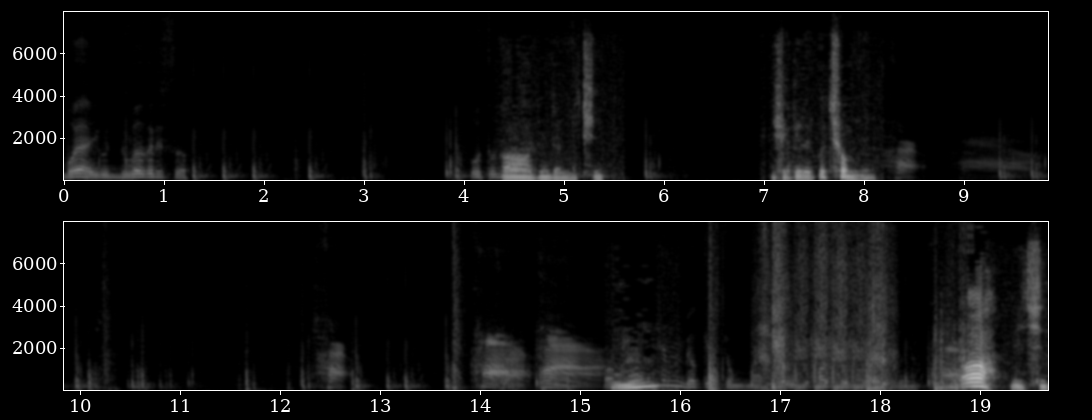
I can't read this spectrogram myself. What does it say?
뭐야, 이거 누가 그랬어? 어떤 아, 놈이야? 진짜 미친. 이 새끼들 끝이 없네. 어, 음? 햄몇 개 좀, 막, 좀 버스 넣어가지고 그냥. 아, 미친.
